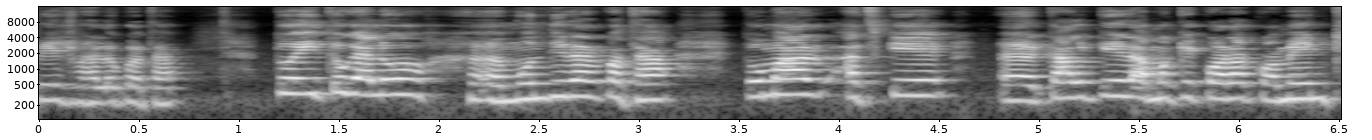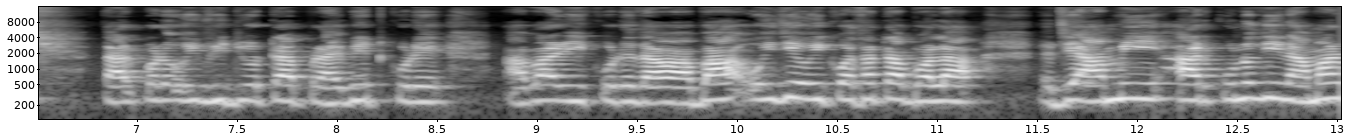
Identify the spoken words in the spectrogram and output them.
বেশ ভালো কথা। তো এই তো গেল মন্দিরার কথা। তোমার আজকে কালকের আমাকে করা কমেন্ট তারপরে ওই ভিডিওটা প্রাইভেট করে আবার ই করে দেওয়া বা ওই যে ওই কথাটা বলা যে আমি আর কোনো দিন আমার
